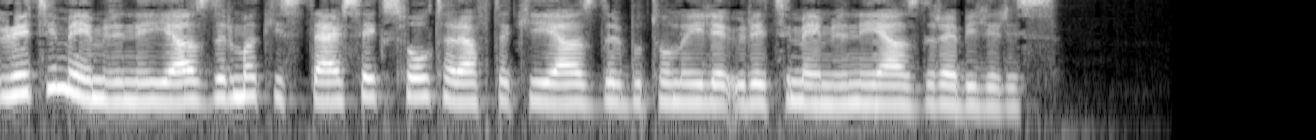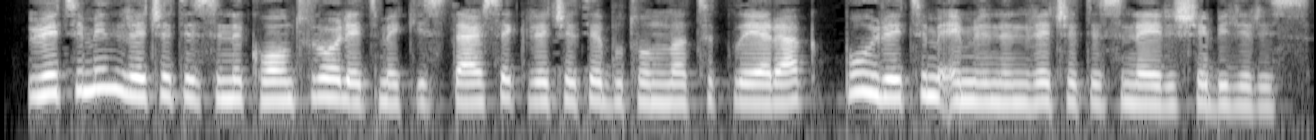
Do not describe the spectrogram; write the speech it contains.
Üretim emrini yazdırmak istersek sol taraftaki yazdır butonu ile üretim emrini yazdırabiliriz. Üretimin reçetesini kontrol etmek istersek reçete butonuna tıklayarak bu üretim emrinin reçetesine erişebiliriz.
